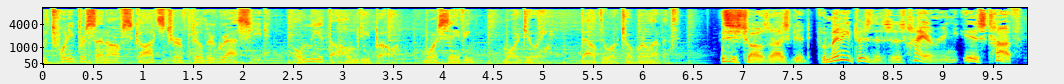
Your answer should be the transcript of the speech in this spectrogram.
with 20% off Scott's Turf Builder grass seed, only at the Home Depot. More saving, more doing. Val through October 11th. This is Charles Osgood. For many businesses, hiring is tough.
